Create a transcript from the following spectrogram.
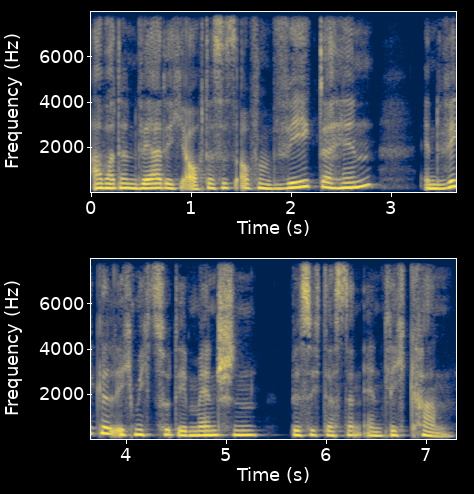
aber dann werde ich auch. Das ist auf dem Weg dahin, entwickle ich mich zu dem Menschen, bis ich das dann endlich kann.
